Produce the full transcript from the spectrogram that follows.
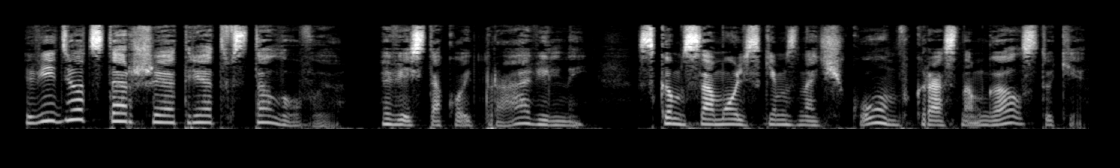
ведет старший отряд в столовую. Весь такой правильный, с комсомольским значком в красном галстуке.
